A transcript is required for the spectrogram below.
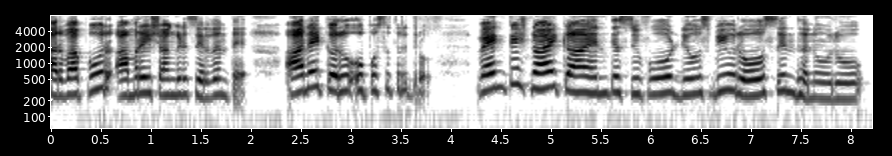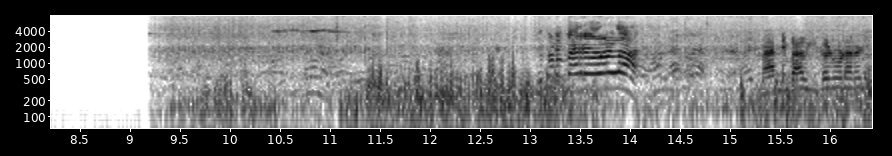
ಹರ್ವಾಪುರ್ ಅಮರೇಶ್ ಅಂಗಡಿ ಸೇರಿದಂತೆ ಅನೇಕರು ಉಪಸ್ಥಿತರಿದ್ದರು. Venkatesh Naik N K four news bureau Sindhanur. ನಾನು ನಿಮ್ಮ ಬಾವಿಗೆ ನೋಡಿ.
